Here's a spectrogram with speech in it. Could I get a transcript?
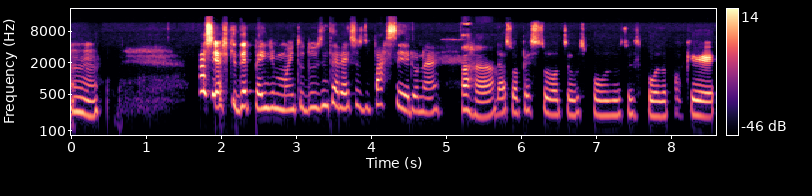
Hum, assim, acho que depende muito dos interesses do parceiro, né? Aham. Da sua pessoa, do seu esposo, da sua esposa, porque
